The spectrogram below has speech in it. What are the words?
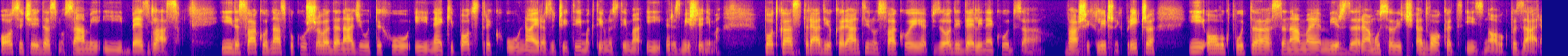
Osjećaj da smo sami i bez glasa i da svako od nas pokušava da nađe utehu i neki podstrek u najrazličitijim aktivnostima i razmišljanjima. Podcast Radio Karantin u svakoj epizodi deli neku od za vaših ličnih priča i ovog puta sa nama je Mirza Ramusović, advokat iz Novog pazara.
